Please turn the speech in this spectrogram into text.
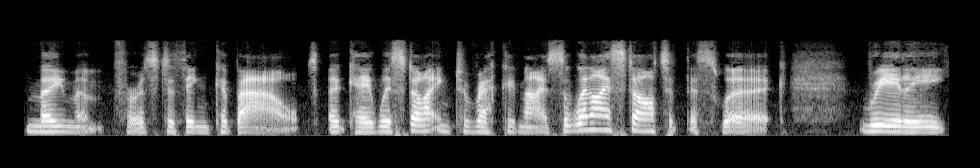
moment for us to think about. Okay, we're starting to recognise. So when I started this work, really.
